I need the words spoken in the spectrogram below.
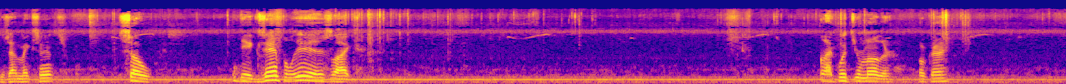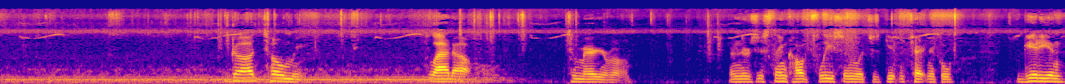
Does that make sense? So, the example is like like with your mother, okay? God told me flat out to marry your mom. And there's this thing called fleecing, which is getting technical. Gideon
